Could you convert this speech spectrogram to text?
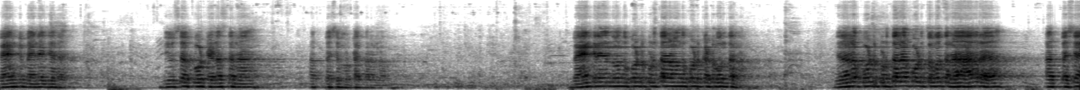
ಬ್ಯಾಂಕ್ ಮ್ಯಾನೇಜರ್ ದಿವಸ ಕೋಟ್ ಎಣಸ್ತಾನ ಹತ್ತು ಪೈಸೆ ಮುಟ್ಟಕ್ ಬರಲ್ಲ. ಬ್ಯಾಂಕಿನಾಗ ಒಂದು ಕೋಟಿ ಕೊಡ್ತಾನ, ಒಂದು ಕೋಟಿ ಕಟ್ಕೊಂತಾನ. ದಿನಾಲ ಕೋಟಿ ಕೊಡ್ತಾನ, ಕೋಟಿ ತಗೋತಾನ, ಆದ್ರ ಹತ್ತು ಪೈಸೆ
